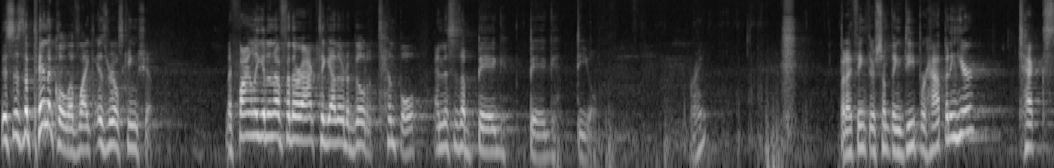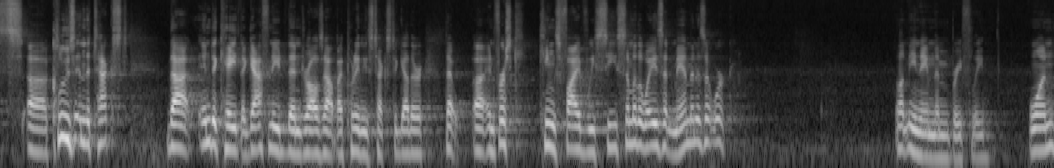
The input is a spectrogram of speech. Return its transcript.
This is the pinnacle of like Israel's kingship. They finally get enough for their act together to build a temple, and this is a big, big deal. Right? But I think there's something deeper happening here. Texts, uh, clues in the text that indicate that Gafney then draws out by putting these texts together that uh, in 1 Kings 5 we see some of the ways that mammon is at work. Let me name them briefly. One,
